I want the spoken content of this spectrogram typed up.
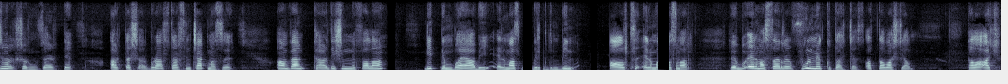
Herkese arkadaşlar Müzer'de. Arkadaşlar Brawl Stars'ın çakması. Ama ben kardeşimle falan gittim bayağı bir elmas biriktirdim. 1006 elmasım var. Ve bu elmasları full mek kutu açacağız. Hatta başlayalım. Tamam aç.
